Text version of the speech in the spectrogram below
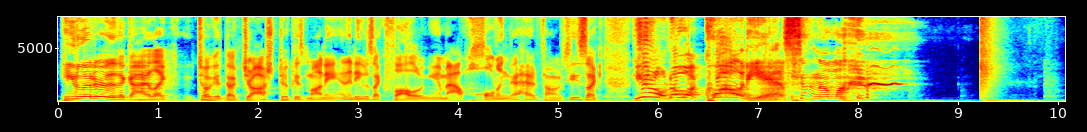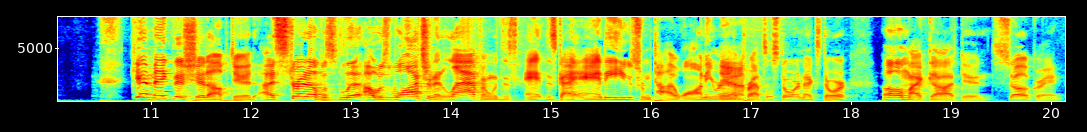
he literally the guy like took it, like Josh took his money, and then he was like following him out, holding the headphones. He's like, "You don't know what quality is," and I'm like. Can't make this shit up, dude. I straight up was li- I was watching it, laughing with this An- this guy Andy. He was from Taiwan. He ran Yeah. the pretzel store next door. Oh my god, dude, so great.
